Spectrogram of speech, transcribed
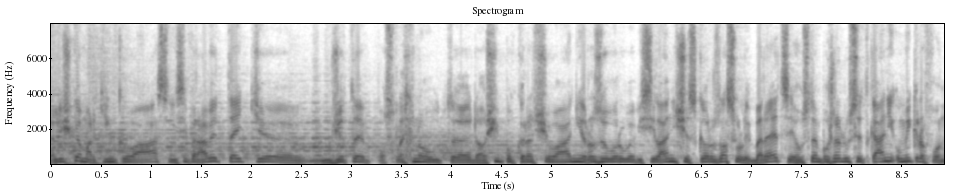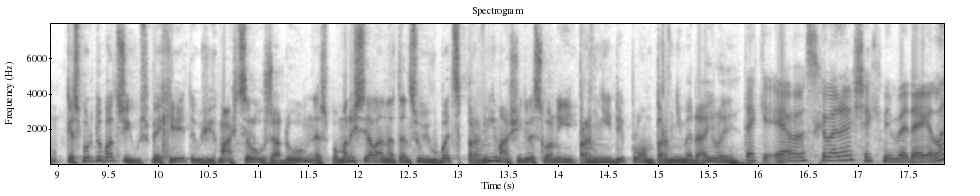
Eliška Martinková, s ní si právě teď eh, můžete poslechnout eh, další pokračování rozhovoru ve vysílání Českého rozhlasu Liberec. Je hostem pořadu setkání u mikrofonu. Ke sportu patří úspěchy, ty už jich máš celou řadu. Vzpomeneš si ale na ten svůj vůbec první, máš někde schovaný první diplom, první medaily? Tak já mám schované všechny medaile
